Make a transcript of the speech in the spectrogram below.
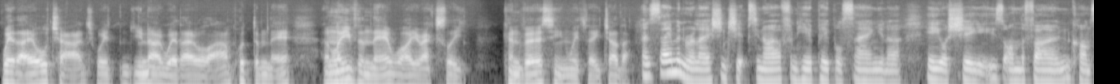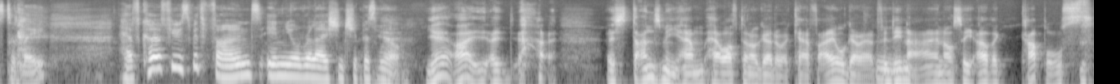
where they all charge, where you know where they all are, and put them there, and leave them there while you're actually conversing with each other. And same in relationships. You know, I often hear people saying, you know, he or she is on the phone constantly. Have curfews with phones in your relationship as well. Yeah, I, I it stuns me how, how often I'll go to a cafe or go out for mm. dinner and I'll see other couples.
